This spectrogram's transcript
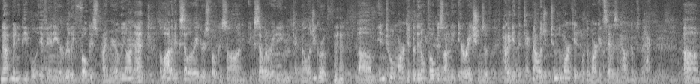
Not many people, if any, are really focused primarily on that. A lot of accelerators focus on accelerating technology growth um, into a market, but they don't focus on the iterations of how to get the technology to the market, what the market says, and how it comes back, um,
